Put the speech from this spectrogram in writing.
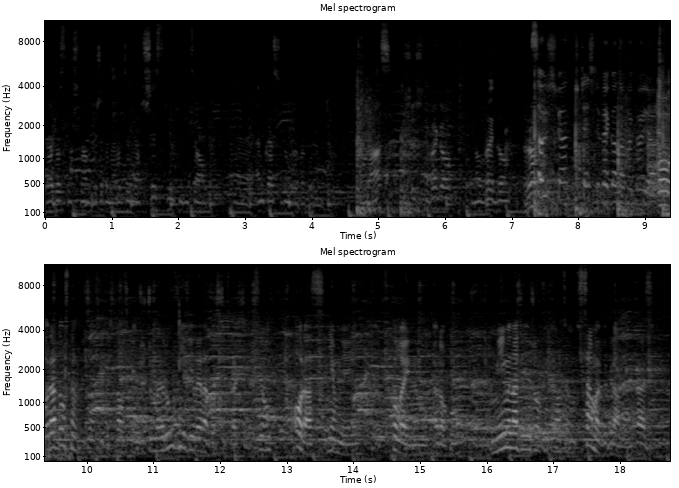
e, radosnych świąt Bożego Narodzenia wszystkim kibicom e, MKS-u Dąbrowa Górnicza oraz szczęśliwego nowego Wesołych świąt i szczęśliwego nowego roku. Po radosnym zwycięstwie ze Śląskiem życzymy równie wiele radości w trakcie tych świąt oraz nie mniej w kolejnym roku. Miejmy nadzieję, że oferującym same wygrane MKS. Wesołych świąt!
